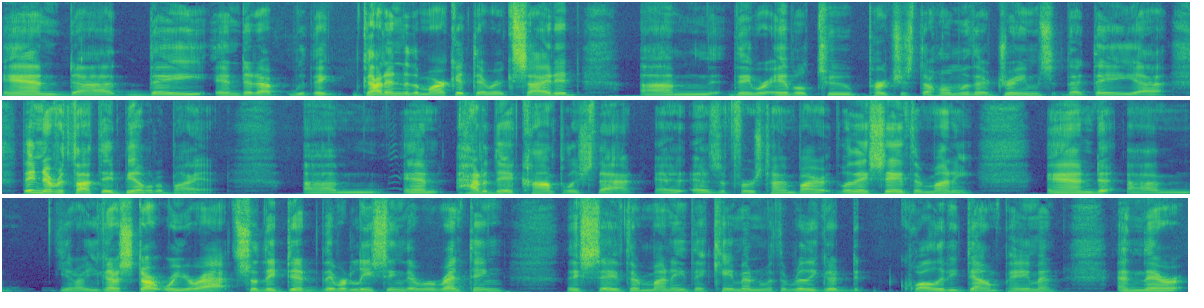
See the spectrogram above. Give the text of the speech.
And uh, they ended up, they got into the market, they were excited. Um, they were able to purchase the home of their dreams that they uh, they never thought they'd be able to buy it. Um, and how did they accomplish that as, as a first time buyer? Well, they saved their money, and um, you know you got to start where you're at. So they did. They were leasing. They were renting. They saved their money. They came in with a really good quality down payment, and they're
